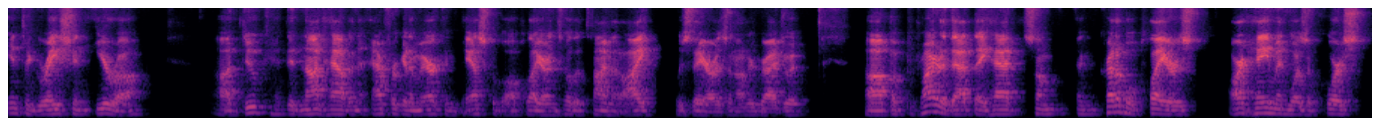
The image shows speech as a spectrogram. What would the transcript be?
integration era. Uh, Duke did not have an African American basketball player until the time that I was there as an undergraduate. Uh, but prior to that, they had some incredible players. Art Heyman was, of course,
